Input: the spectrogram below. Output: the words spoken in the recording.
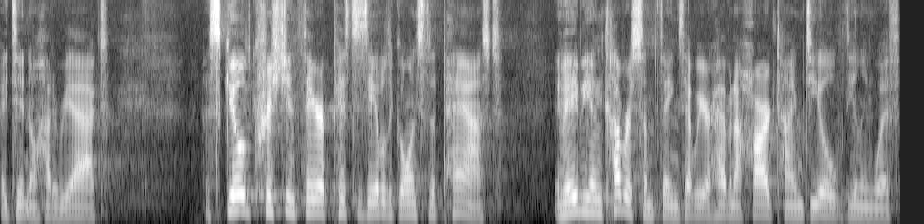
I didn't know how to react. A skilled Christian therapist is able to go into the past and maybe uncover some things that we are having a hard time deal, dealing with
